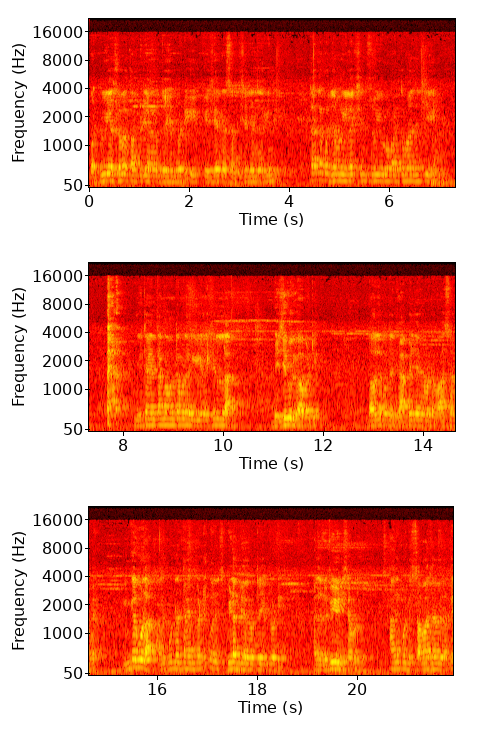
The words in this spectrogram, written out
ఒక టూ ఇయర్స్ లోపల కంప్లీట్ చేయాలనే ఉద్దేశంతో కేసీఆర్ గారు సమీక్ష చేయడం జరిగింది. దాంట్లో కొంచెం ఎలక్షన్స్ ఒక వన్ టూ మంత్స్ నుంచి మిగతా యంత్రాంగం ఉంటే కూడా ఈ ఎలక్షన్ల బిజీగురు కాబట్టి దానివల్ల కొంత జాప్యం చేయడం అంటే వాస్తవమే. ఇంకా కూడా అనుకున్న టైం కంటే కొంచెం స్పీడప్ చేయాలనే ఉద్దేశంతో అది రివ్యూ చేసినప్పుడు అని కొన్ని సమాచారం ఏంటంటే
